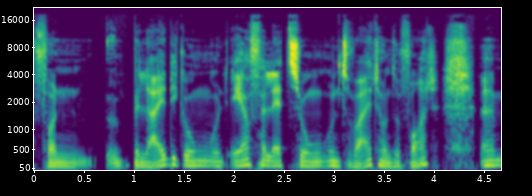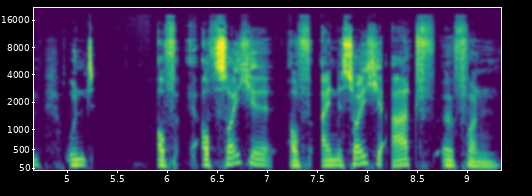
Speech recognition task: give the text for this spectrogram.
von Beleidigungen und Ehrverletzungen und so weiter und so fort. Ähm, und auf, auf, solche, auf eine solche Art äh, von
